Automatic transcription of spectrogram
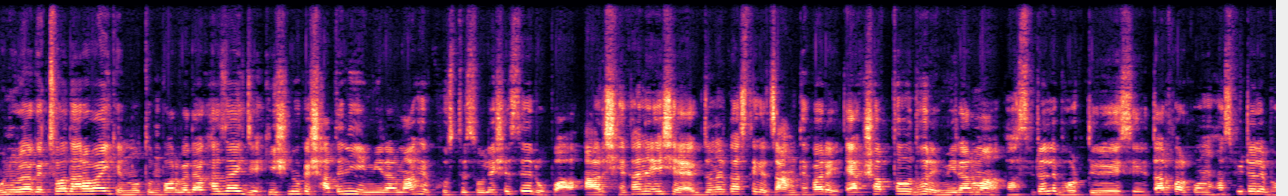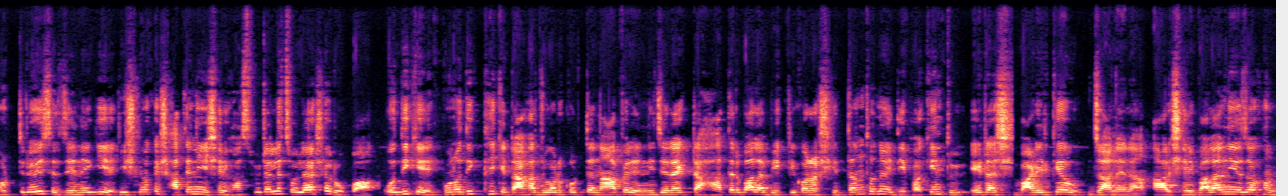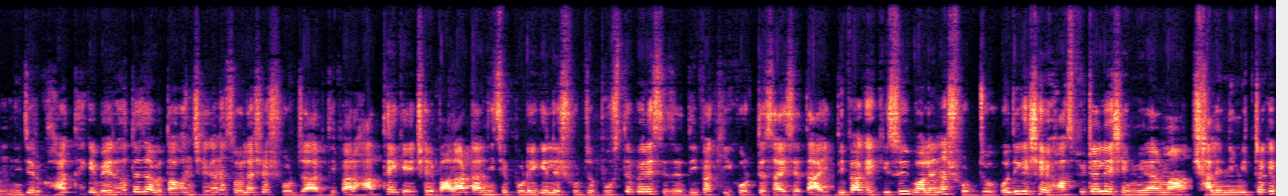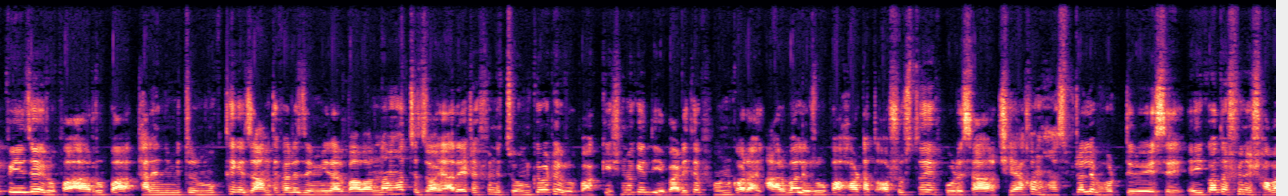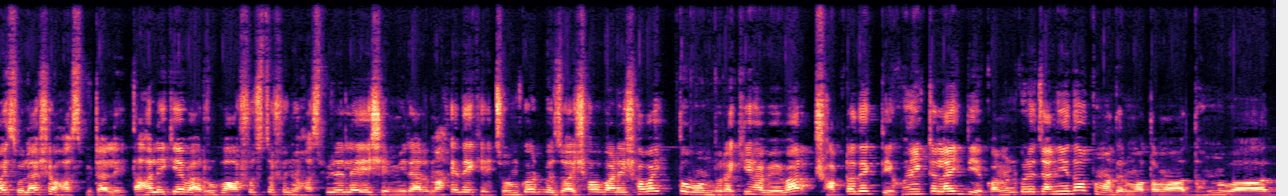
অনুরাগের ছোঁয়া ধারাবাহিকের নতুন পর্বে দেখা যায় যে কৃষ্ণকে সাথে নিয়ে মীরার মাকে খুঁজতে চলে এসেছে রূপা। আর সেখানে এসে একজনের কাছ থেকে জানতে পারে, এক সপ্তাহ ধরে মীরার মা হসপিটালে ভর্তি রয়েছে। তারপর কোন হসপিটালে ভর্তি রয়েছে জেনে গিয়ে কৃষ্ণকে সাথে নিয়ে সেই হসপিটালে চলে আসে রূপা। ওদিকে কোনো দিক থেকে টাকা জোগাড় করতে না পেরে নিজের একটা হাতের বালা বিক্রি করার সিদ্ধান্ত নেয় দীপা, কিন্তু এটা বাড়ির কেউ জানে না। আর সেই বালা নিয়ে যখন নিজের ঘর থেকে বের হতে যাবে, তখন সেখানে চলে আসে সূর্য আর দীপার হাত থেকে সেই বালাটা নিচে পড়ে গেলে সূর্য বুঝতে পেরেছে যে দীপা কি করতে চাইছে, তাই দীপাকে কিছুই বলে না সূর্য। ওদিকে সেই হসপিটালে এসে মীরার মা শালিনী মিত্রকে পেয়ে যায় রূপা। আর রূপা শালিনী মিত্রের মুখ থেকে জানতে পারে যে মীরার বাবার নাম হচ্ছে জয়, আর এটা শুনে চমকে ওঠে রূপা। কৃষ্ণকে দিয়ে বাড়িতে ফোন করায়, আর বলে, রূপা হঠাৎ অসুস্থ হয়ে পড়েছে, আর সে এখন হসপিটালে ভর্তি রয়েছে। এই কথা শুনে সবাই চলে আসে হসপিটালে তাহলে কি এবার রূপা অসুস্থ শুনে হসপিটালে এসে মীরার মাকে দেখে চমকে উঠবে জয় সহ বাড়ির সবাই? তো বন্ধুরা, কি হবে এবার? সবটা দেখতে এখন একটা লাইক দিয়ে কমেন্ট করে জানিয়ে দাও তোমাদের মতামত। ধন্যবাদ।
